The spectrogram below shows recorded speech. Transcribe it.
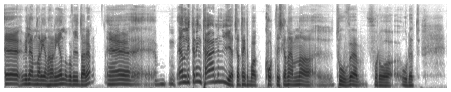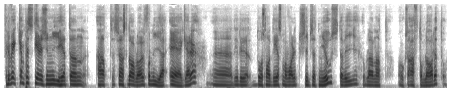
eh, vi lämnar enhörningen och går vidare. Eh, en liten intern nyhet jag tänkte bara kort vi ska nämna. Tove får då ordet. För i veckan presenterades ju nyheten att Svenska Dagbladet får nya ägare. Eh, det är det, då som, det som har varit Schibsted News, där vi och bland annat också Aftonbladet då,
